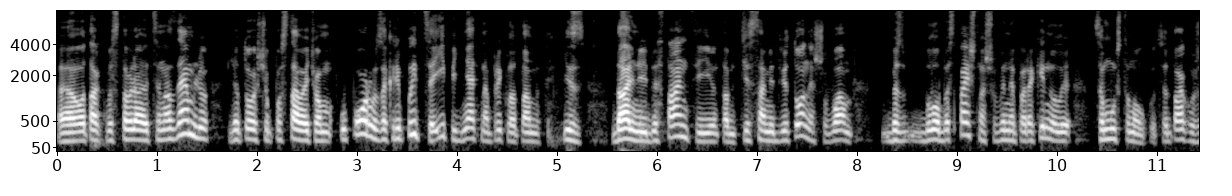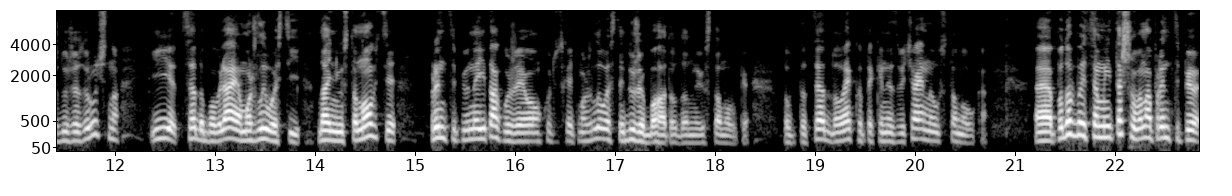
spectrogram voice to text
е, отак виставляються на землю для того, щоб поставити вам упору, закріпитися і підняти, наприклад, там із дальньої дистанції там ті самі дві тони, щоб вам було безпечно, щоб ви не перекинули саму установку. Це також дуже зручно і це додає можливості даній установці. В принципі, в неї так уже, я вам хочу сказати, можливостей дуже багато в даної установки. Тобто це далеко таки незвичайна установка. Е, подобається мені те, що вона, в принципі,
